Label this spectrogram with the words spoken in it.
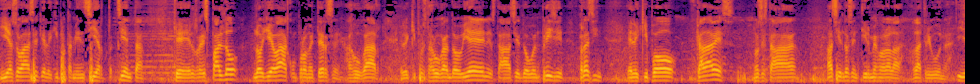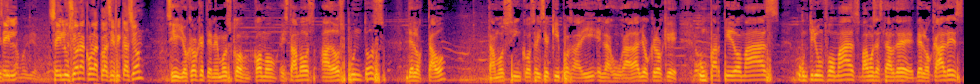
y eso hace que el equipo también sienta que el respaldo lo lleva a comprometerse, a jugar. El equipo está jugando bien, está haciendo buen pressing. El equipo cada vez nos está haciendo sentir mejor a la, tribuna. Y se, está muy bien. ¿Se ilusiona con la clasificación? Sí, yo creo que tenemos con, como estamos a dos puntos del octavo. Estamos cinco o seis equipos ahí en la jugada. Yo creo que un partido más, un triunfo más, vamos a estar de, locales.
